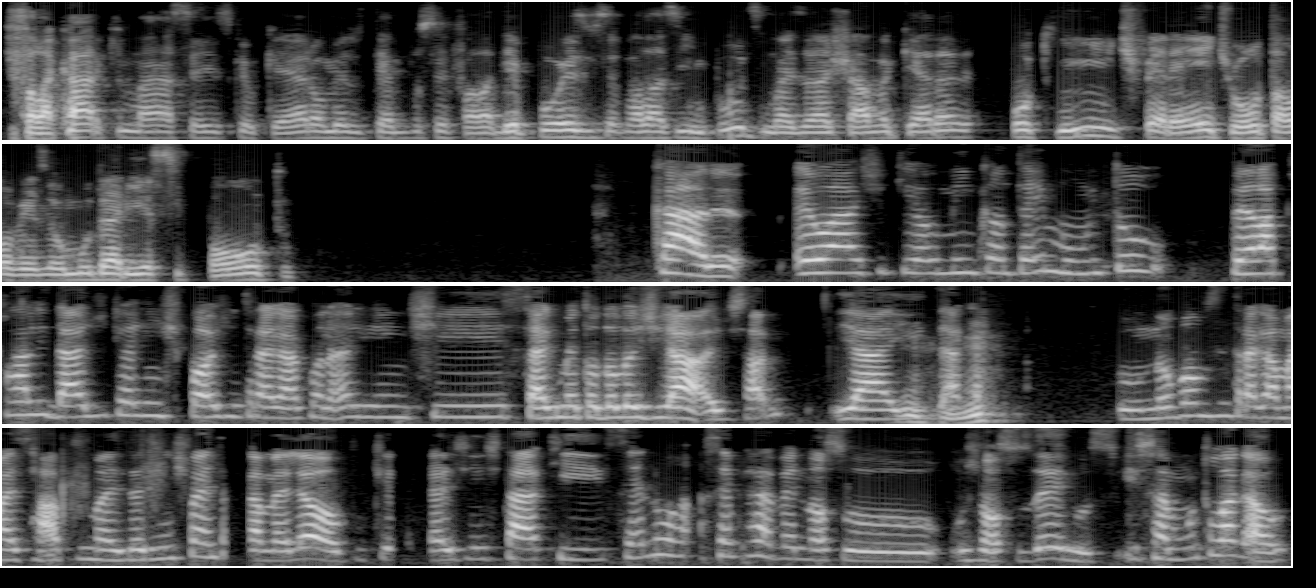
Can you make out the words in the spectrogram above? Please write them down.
de falar, cara, que massa, é isso que eu quero, ao mesmo tempo você fala, depois você fala assim, putz, mas eu achava que era um pouquinho diferente, ou talvez eu mudaria esse ponto. Cara, eu acho que eu me encantei muito pela qualidade que a gente pode entregar quando a gente segue metodologia ágil, sabe? E aí, uhum não vamos entregar mais rápido, mas a gente vai entregar melhor, porque a gente está aqui sendo, sempre revendo nosso, os nossos erros, isso é muito legal.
